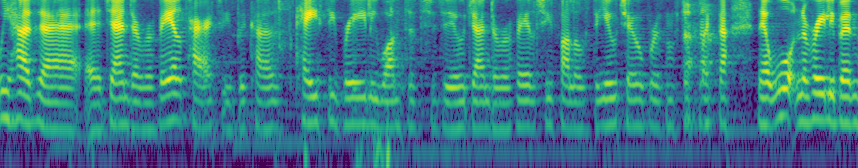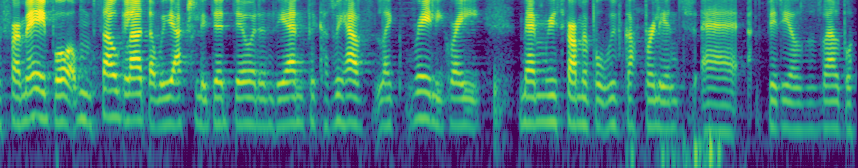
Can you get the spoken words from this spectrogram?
we had a, a gender reveal party because Casey really wanted to do gender reveal. She follows the YouTubers and stuff like that. Now, it wouldn't have really been for me, but I'm so glad that we actually did do it in the end because we have like really great memories from it. But we've got brilliant uh, videos as well. But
